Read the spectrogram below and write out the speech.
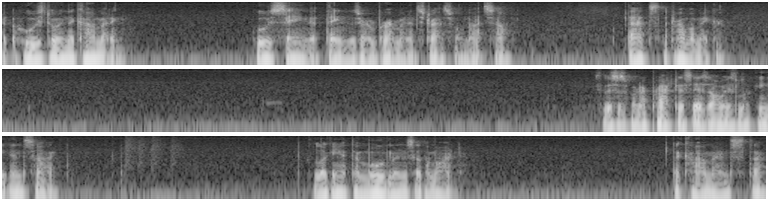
at who's doing the commenting, who's saying that things are impermanent, stressful, not self. That's the troublemaker. So this is what our practice is, always looking inside, looking at the movements of the mind, the comments, the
